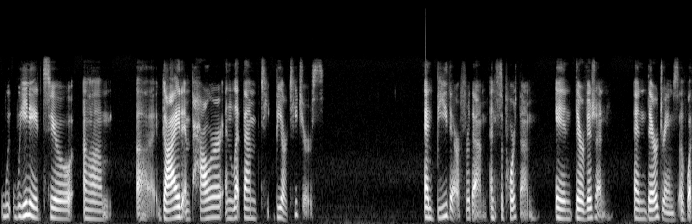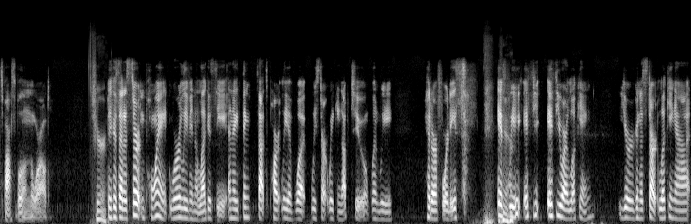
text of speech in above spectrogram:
we, we need to um, uh, guide empower and let them te- be our teachers. And be there for them and support them in their vision and their dreams of what's possible in the world. Sure. Because at a certain point we're leaving a legacy and i think that's partly of what we start waking up to when we hit our 40s if Yeah. we if you if you are looking you're going to start looking at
